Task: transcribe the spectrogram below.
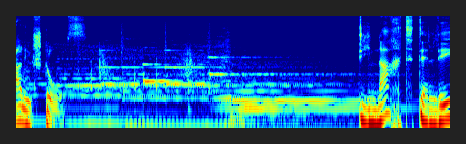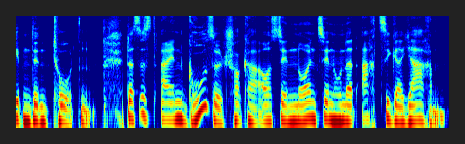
Anstoß. Die Nacht der lebenden Toten. Das ist ein Gruselschocker aus den 1980er Jahren.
